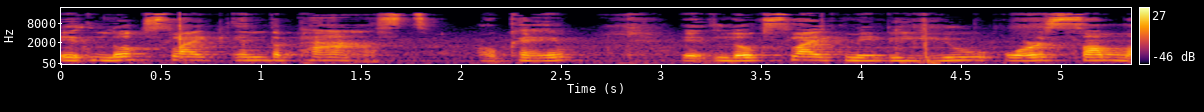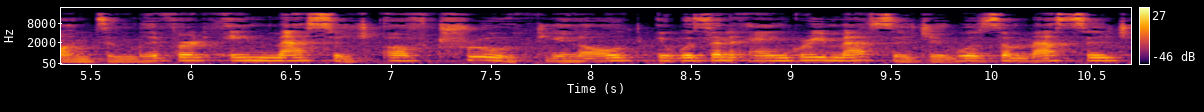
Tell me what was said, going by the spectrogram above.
It looks like in the past, okay? It looks like maybe you or someone delivered a message of truth, you know? It was an angry message. It was a message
